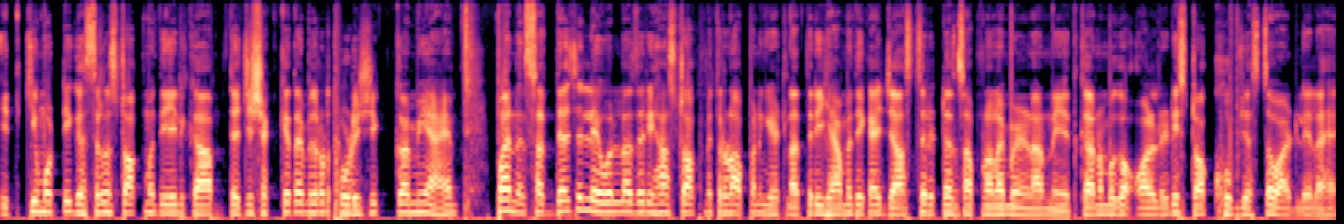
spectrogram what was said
इतकी मोठी घसरण स्टॉकमध्ये येईल का? त्याची शक्यता मित्रांनो थोडीशी कमी आहे. पण सध्याच्या लेवलला जरी हा स्टॉक मित्रांनो आपण घेतला तरी ह्यामध्ये काही जास्त रिटर्न्स आपल्याला मिळणार नाहीत कारण बघा ऑलरेडी स्टॉक खूप जास्त वाढलेला आहे.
